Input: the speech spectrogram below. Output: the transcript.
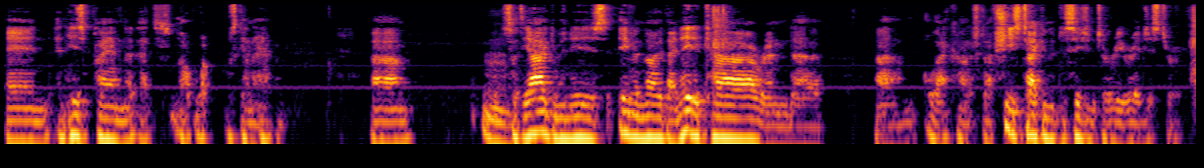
and and his plan that that's not what was going to happen. Um, mm. So the argument is, even though they need a car and uh, um, all that kind of stuff, she's taken the decision to re-register it.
